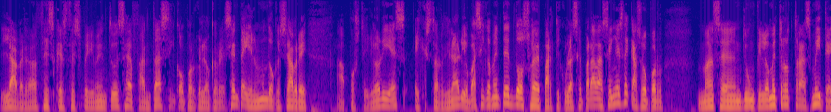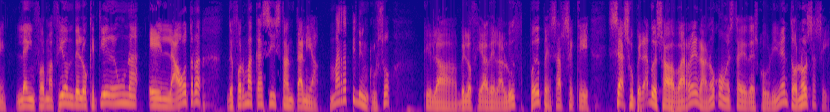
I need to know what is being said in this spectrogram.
La verdad es que este experimento es eh, fantástico porque lo que presenta y el mundo que se abre a posteriori es extraordinario. Básicamente dos eh, partículas separadas, en este caso por más eh, de un kilómetro, transmiten la información de lo que tiene una en la otra de forma casi instantánea, más rápido incluso que la velocidad de la luz. Puede pensarse que se ha superado esa barrera, ¿no? Con este descubrimiento, ¿no es así?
